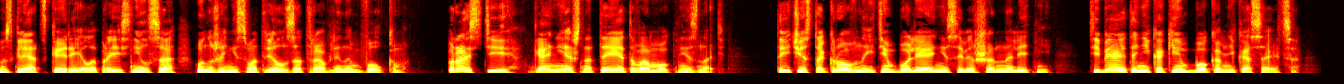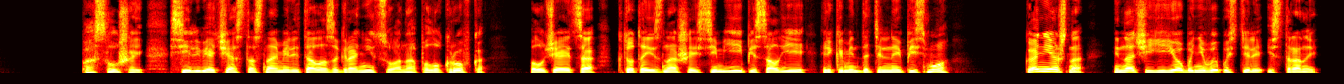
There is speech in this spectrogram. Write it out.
Взгляд Скэриэла прояснился, он уже не смотрел затравленным волком. «Прости, конечно, ты этого мог не знать. Ты чистокровный, тем более несовершеннолетний. Тебя это никаким боком не касается». «Послушай, Сильвия часто с нами летала за границу, она полукровка. Получается, кто-то из нашей семьи писал ей рекомендательное письмо?» «Конечно, иначе ее бы не выпустили из страны».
